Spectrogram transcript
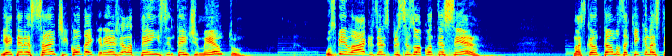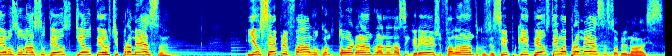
E é interessante que quando a igreja ela tem esse entendimento, os milagres eles precisam acontecer. Nós cantamos aqui que nós temos o nosso Deus, que é o Deus de promessa. E eu sempre falo, quando estou orando lá na nossa igreja, falando com os discípulos, que Deus tem uma promessa sobre nós.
